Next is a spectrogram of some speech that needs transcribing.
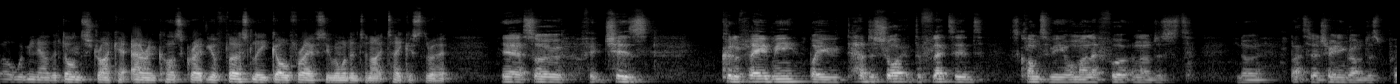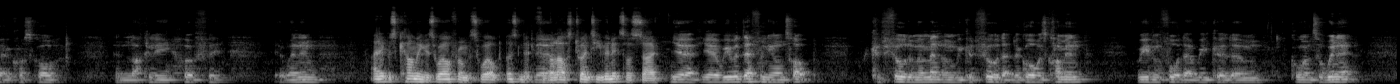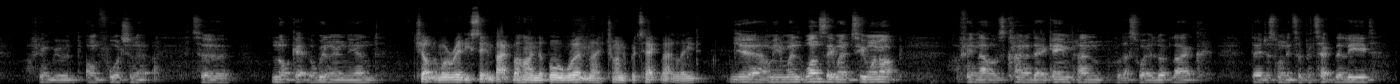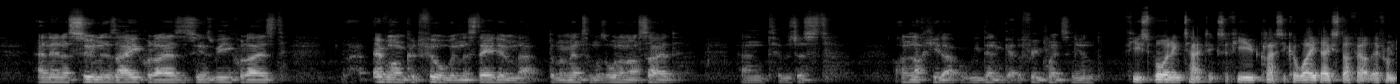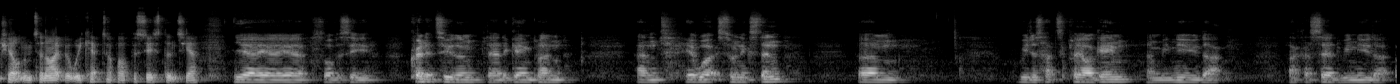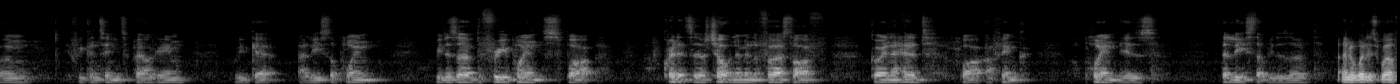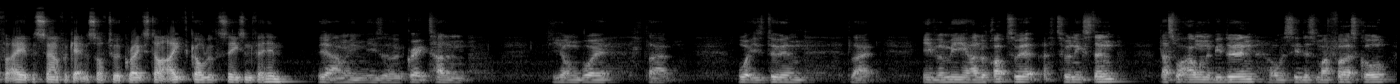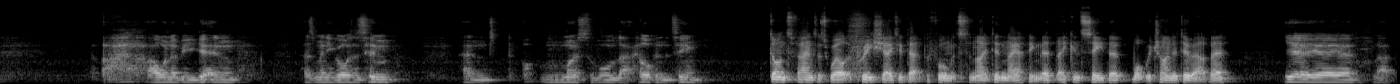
Well, with me now, the Don striker Aaron Cosgrave. Your first league goal for AFC Wimbledon tonight. Take us through it. Yeah, so I think Chiz could have played me, but he had the shot, it deflected, it's come to me on my left foot, and I just, you know, back to the training ground, just put it across goal, and luckily, hopefully, it went in. And it was coming as well from us, well, wasn't it, for the last 20 minutes or so? Yeah, yeah, we were definitely on top. We could feel the momentum. We could feel that the goal was coming. We even thought that we could um, go on to win it. I think we were unfortunate to not get the winner in the end. Cheltenham were really sitting back behind the ball, weren't they, trying to protect that lead? Yeah, I mean, when once they went two one up, I think that was kind of their game plan. Well, that's what it looked like. They just wanted to protect the lead, and then as soon as I equalised, as soon as we equalised, everyone could feel in the stadium that the momentum was all on our side, and it was just unlucky that we didn't get the three points in the end. A few spoiling tactics, a few classic away day stuff out there from Cheltenham tonight, but we kept up our persistence, yeah? Yeah, yeah, yeah. So obviously, credit to them. They had a game plan, and it works to an extent. Um, we just had to play our game, and we knew that, like I said, we knew that um, if we continued to play our game, we'd get at least a point. We deserved the three points, but credit to Cheltenham in the first half, going ahead. But I think a point is the least that we deserved. And a word as well for Ayoub Assal for getting us off to a great start. Eighth goal of the season for him. Yeah, I mean he's a great talent, young boy. Like what he's doing, like even me, I look up to it to an extent. That's what I want to be doing. Obviously, this is my first goal. I want to be getting as many goals as him, and most of all, like helping the team. Don's fans as well appreciated that performance tonight, didn't they? I think that they can see that what we're trying to do out there. Yeah, yeah, yeah. Like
